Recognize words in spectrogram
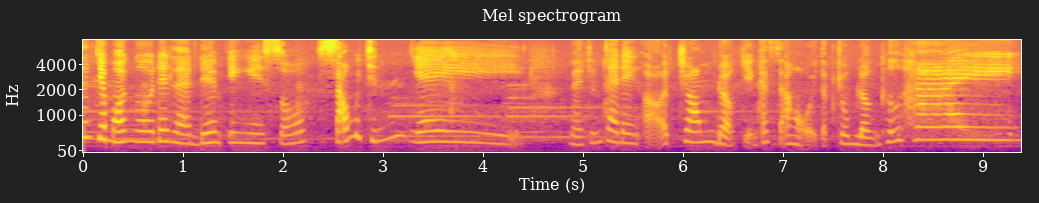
Xin chào mọi người, đây là đêm yên nghe số 69 Yay! Và chúng ta đang ở trong đợt giãn cách xã hội tập trung lần thứ hai.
